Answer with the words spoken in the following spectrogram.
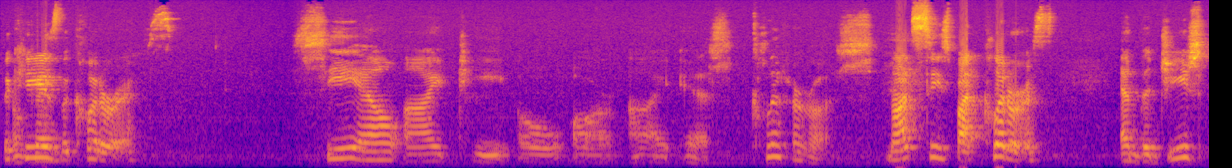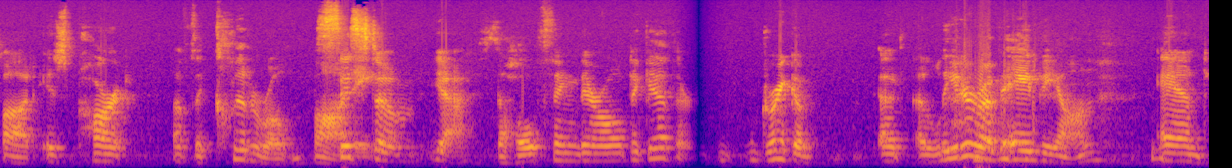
The key Okay. is the clitoris. C L I T O R I S. Clitoris. Not C spot, clitoris. And the G spot is part of the clitoral body. System, yes. The whole thing there all together. Drink a, a, a liter of Evian and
